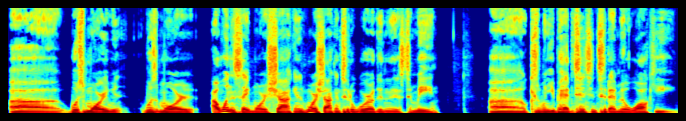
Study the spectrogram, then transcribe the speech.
uh, what's more even was more I wouldn't say more shocking. It's more shocking to the world than it is to me. Uh, Because uh, when you pay attention to that Milwaukee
